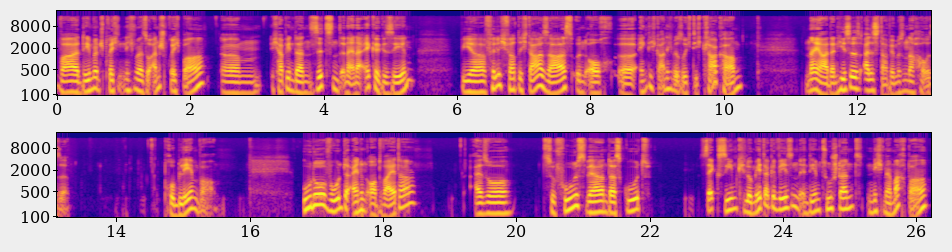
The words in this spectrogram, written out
war dementsprechend nicht mehr so ansprechbar. Ähm, ich habe ihn dann sitzend in einer Ecke gesehen, wie er völlig fertig da saß und auch äh, eigentlich gar nicht mehr so richtig klar kam. Naja, dann hieß es, alles da, wir müssen nach Hause. Problem war, Udo wohnte einen Ort weiter, also zu Fuß wären das gut sechs, sieben Kilometer gewesen, in dem Zustand nicht mehr machbar.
